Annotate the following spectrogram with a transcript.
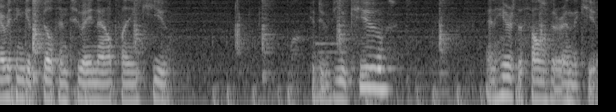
everything gets built into a now playing queue. You do view queue and here's the songs that are in the queue.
